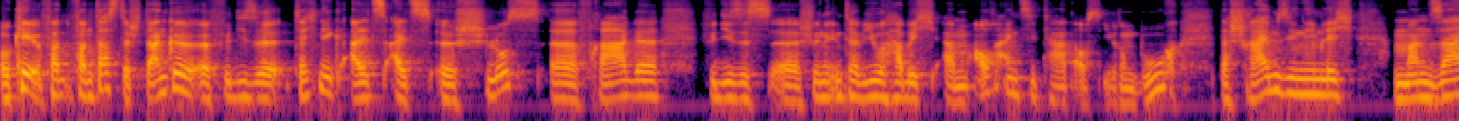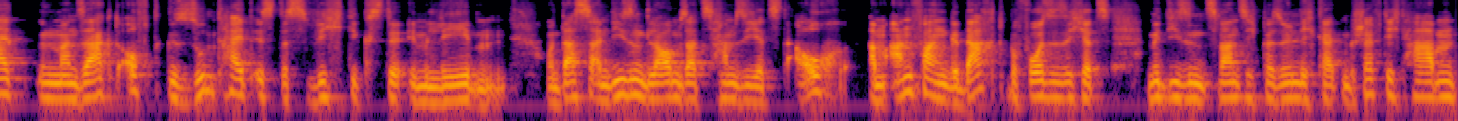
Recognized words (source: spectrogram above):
okay, fan fantastisch. Danke äh, für diese Technik. Als, als äh, Schlussfrage äh, für dieses äh, schöne Interview habe ich ähm, auch ein Zitat aus Ihrem Buch. Da schreiben Sie nämlich, man sagt, man sagt oft, Gesundheit ist das Wichtigste im Leben. Und das an diesen Glaubenssatz haben Sie jetzt auch am Anfang gedacht, bevor Sie sich jetzt mit diesen 20 Persönlichkeiten beschäftigt haben.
